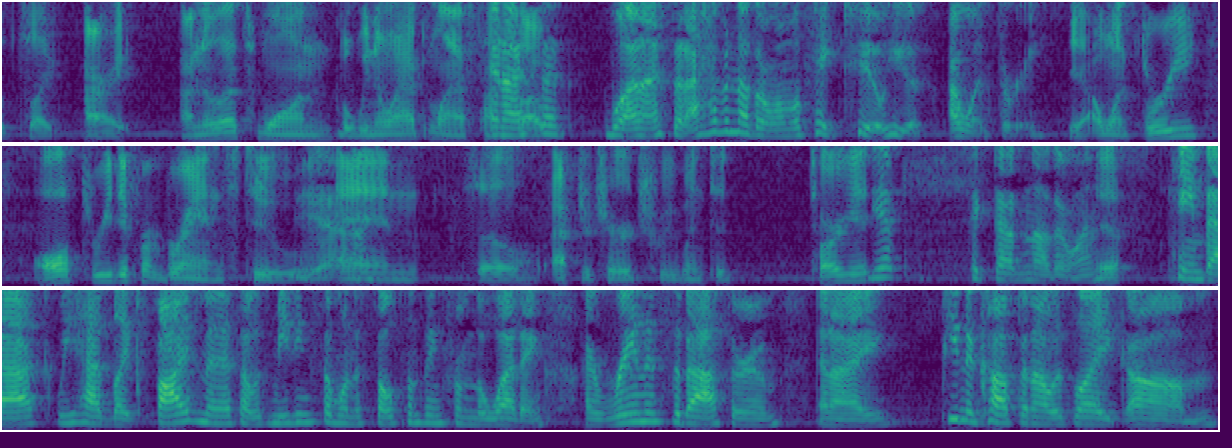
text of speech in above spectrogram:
it's like, all right, I know that's one, but we know what happened last time. and so I said, well, and I said I have another one. We'll take two. He goes, I want three. yeah, I want three, all three different brands too. Yeah. And so after church, we went to Target. Yep. picked out another one. Yep. Came back. We had like five minutes. I was meeting someone to sell something from the wedding. I ran into the bathroom and I a cup and I was like, um,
